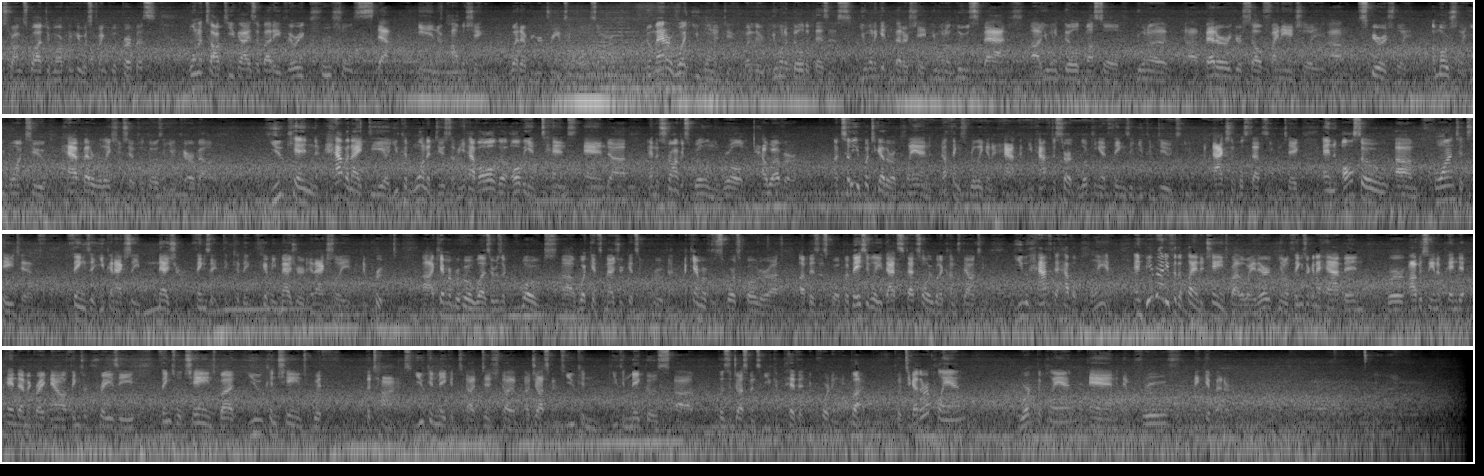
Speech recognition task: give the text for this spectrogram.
John Strong Squad, DeMarco here with Strength with Purpose. I want to talk to you guys about a very crucial step in accomplishing whatever your dreams and goals are. No matter what you want to do, whether you want to build a business, you want to get in better shape, you want to lose fat, uh, you want to build muscle, you want to uh, better yourself financially, um, spiritually, emotionally, you want to have better relationships with those that you care about you can have an idea, you can want to do something, you have all the all the intent and uh, and the strongest will in the world. However, until you put together a plan, nothing's really going to happen. You have to start looking at things that you can do, actionable steps you can take, and also um, quantitative things that you can actually measure, things that can, can be measured and actually improved. Uh, I can't remember who it was. There was a quote: uh, "What gets measured gets improved." I can't remember if it's a sports quote or a, a, business quote, but basically that's that's totally what it comes down to. You have to have a plan and be ready for the plan to change. By the way, there you know things are going to happen. We're obviously in a pand- pandemic right now. Things are crazy. Things will change, but you can change with the times. You can make adjustments. You can you can make those uh, those adjustments and you can pivot accordingly. But put together a plan, work the plan, and improve and get better.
